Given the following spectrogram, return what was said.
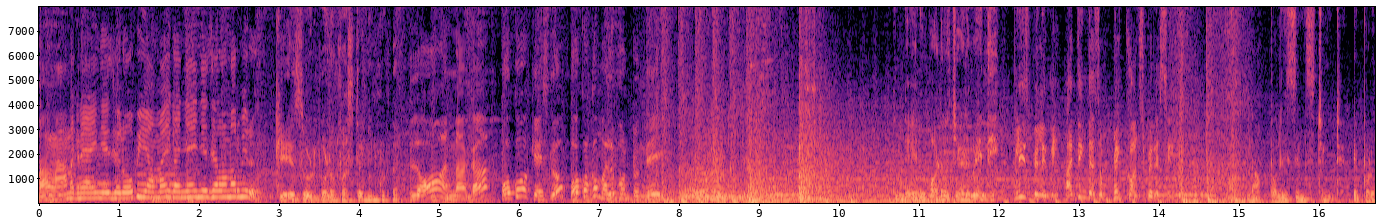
వాళ్ళ నాన్నకి న్యాయం చేసే లోపు ఈ అమ్మాయికి అన్యాయం చేసేలా ఉన్నారు మీరు? కేసు ఓడిపోవడం ఫస్ట్ టైం అనుకుంటా. లా అన్నాక ఒక్కో కేసులో ఒక్కొక్క మలుపు ఉంటుంది. నేను మర్డర్ చేయడం ఏంది Please believe me, I think there's a big conspiracy. నా పోలీస్ ఇన్స్టింక్ట్ ఎప్పుడు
